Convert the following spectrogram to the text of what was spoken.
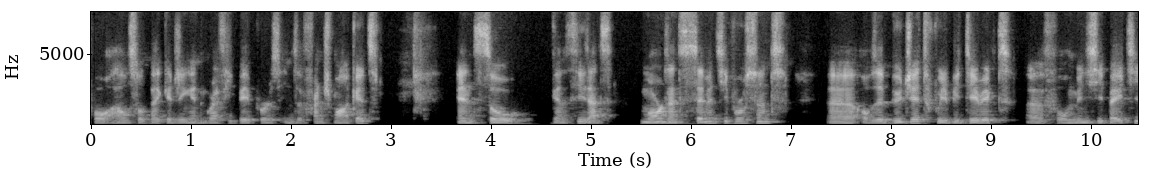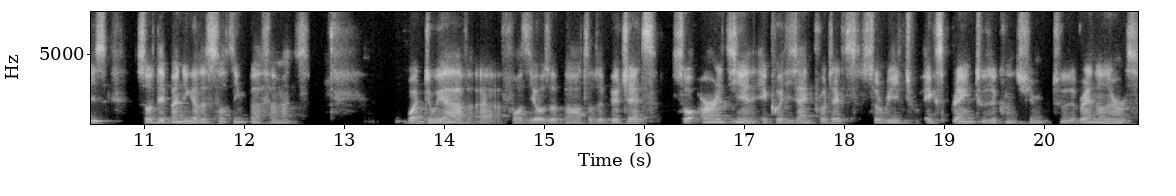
for household packaging and graphic papers in the French market. And so you can see that more than 70% uh, of the budget will be direct uh, for municipalities. So depending on the sorting performance. What do we have uh, for the other part of the budget? So R&D and eco-design projects. So really to explain to the consumer, to the brand owners,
